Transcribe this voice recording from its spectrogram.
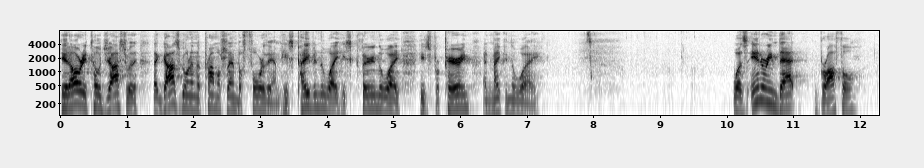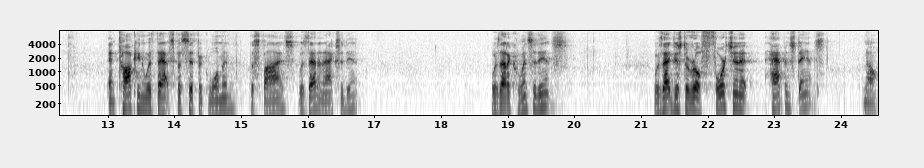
he had already told Joshua that God's going in the promised land before them. He's paving the way, He's clearing the way, He's preparing and making the way. Was entering that brothel and talking with that specific woman, the spies, was that an accident? Was that a coincidence? Was that just a real fortunate happenstance? No.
